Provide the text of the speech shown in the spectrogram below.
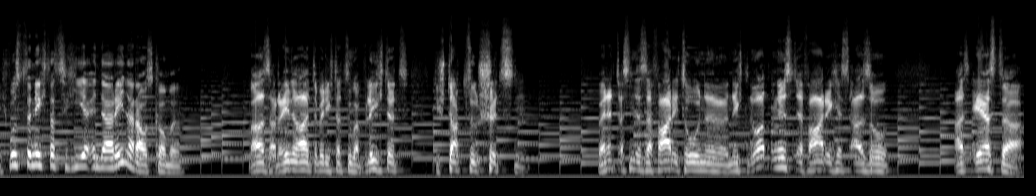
Ich wusste nicht, dass ich hier in der Arena rauskomme. Als Arenaleiter bin ich dazu verpflichtet, die Stadt zu schützen. Wenn etwas in der Safari-Zone nicht in Ordnung ist, erfahre ich es also als Erster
